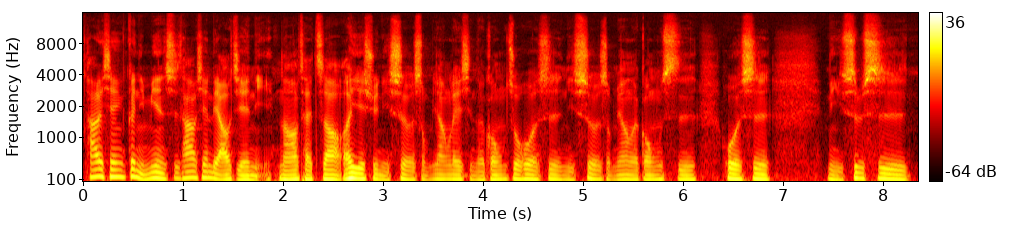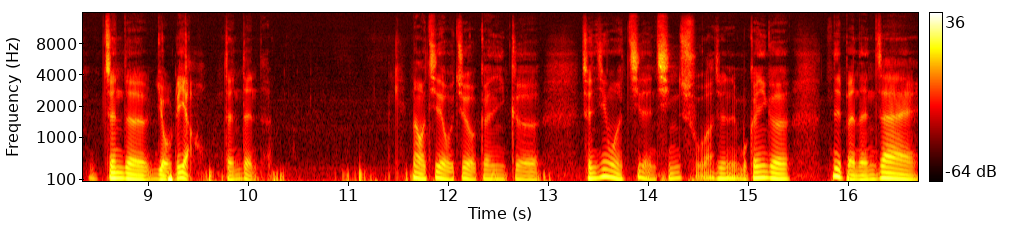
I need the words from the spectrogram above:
他会先跟你面试，他会先了解你，然后才知道，哎，也许你适合什么样类型的工作，或者是你适合什么样的公司，或者是你是不是真的有料等等的。那我记得我就有跟一个。曾经我记得很清楚啊，就是我跟一个日本人在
